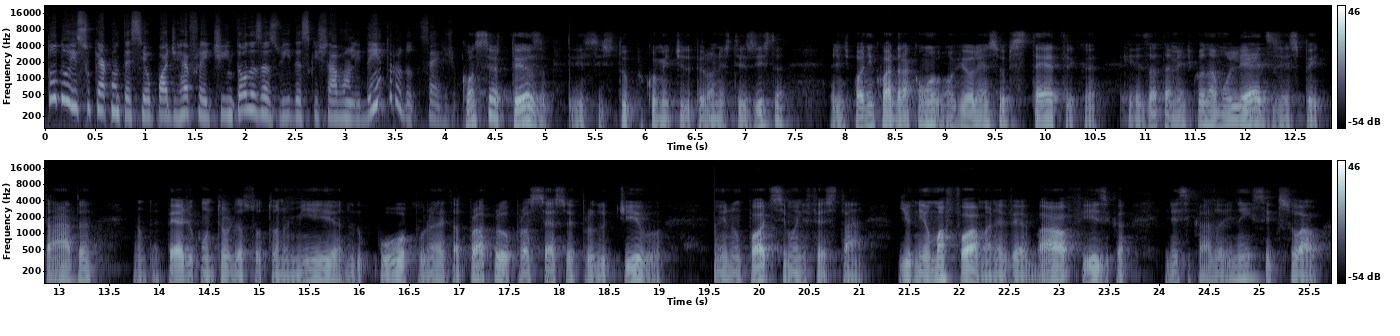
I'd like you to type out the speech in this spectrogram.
Tudo isso que aconteceu pode refletir em todas as vidas que estavam ali dentro, do Sérgio? Com certeza. Esse estupro cometido pelo anestesista, a gente pode enquadrar como violência obstétrica, que é exatamente quando a mulher é desrespeitada, perde o controle da sua autonomia, do corpo, né? do próprio processo reprodutivo, e não pode se manifestar de nenhuma forma, né? verbal, física, e nesse caso aí nem sexual.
